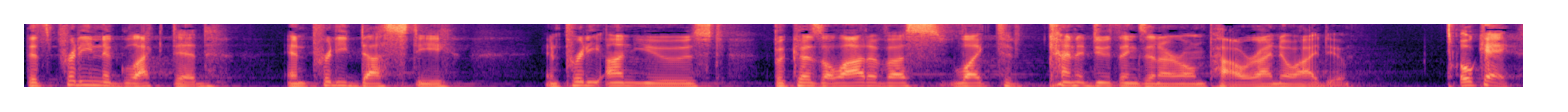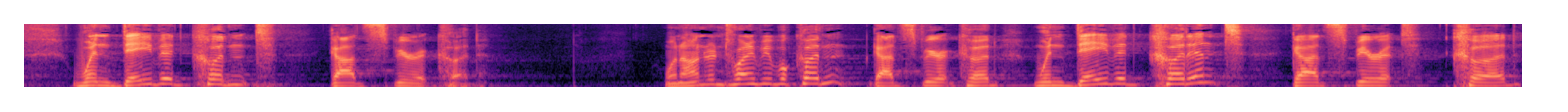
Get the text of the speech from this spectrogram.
that's pretty neglected and pretty dusty and pretty unused because a lot of us like to kind of do things in our own power. I know I do. Okay, when David couldn't, God's Spirit could. When 120 people couldn't, God's Spirit could. When David couldn't, God's Spirit could.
